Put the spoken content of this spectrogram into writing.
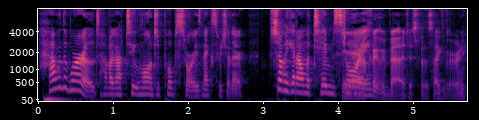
how in the world have I got two haunted pub stories next to each other? Shall we get on with Tim's story? Yeah, I think we better just for the sake of it, really.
